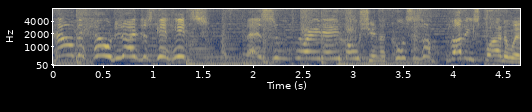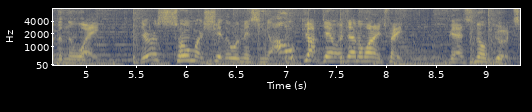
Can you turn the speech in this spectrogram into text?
How the hell did I just get hit? That is some grade A bullshit. And of course, there's a bloody spider web in the way. There is so much shit that we're missing. Oh, god damn it, we're down to 1 HP. That's not good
